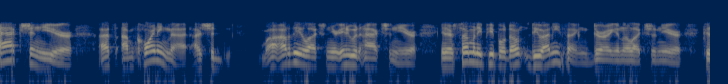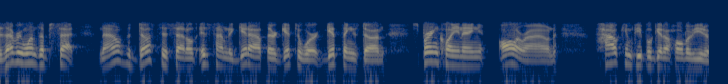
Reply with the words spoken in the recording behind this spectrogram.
action year. That's I'm coining that. I should out of the election year into an action year. You know, so many people don't do anything during an election year because everyone's upset. Now the dust has settled. It's time to get out there, get to work, get things done. Spring cleaning all around how can people get a hold of you to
